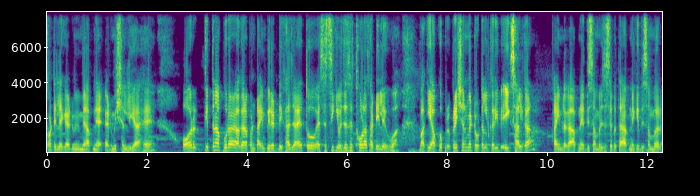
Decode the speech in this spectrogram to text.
कौटिल एकेडमी में आपने एडमिशन लिया है और कितना पूरा अगर अपन टाइम पीरियड देखा जाए तो एसएससी की वजह से थोड़ा सा डिले हुआ। हाँ। बाकी आपको प्रिपरेशन में टोटल करीब एक साल का टाइम लगा। आपने दिसंबर, जैसे बताया आपने कि दिसंबर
